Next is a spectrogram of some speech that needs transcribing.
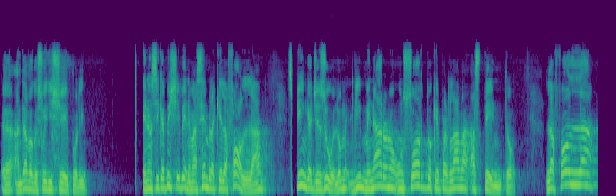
eh, andava con i suoi discepoli e non si capisce bene, ma sembra che la folla spinga Gesù, lo, gli menarono un sordo che parlava a stento. La folla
